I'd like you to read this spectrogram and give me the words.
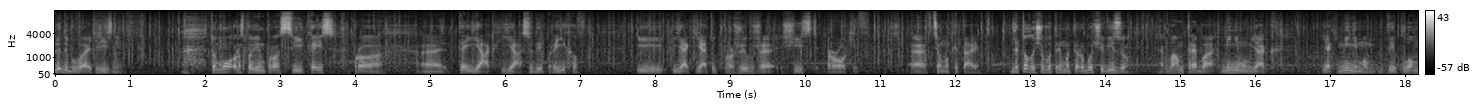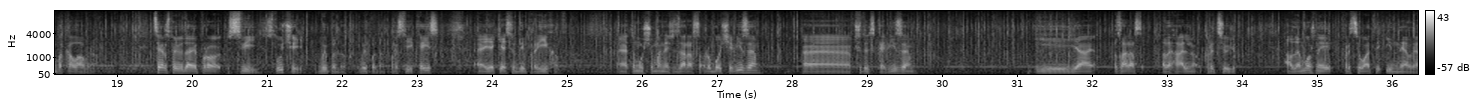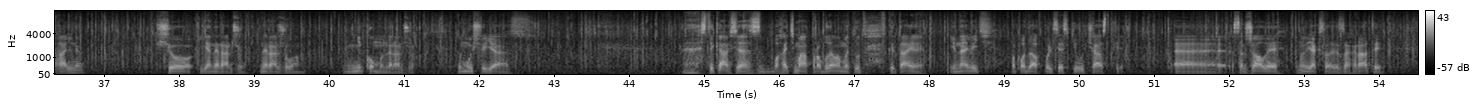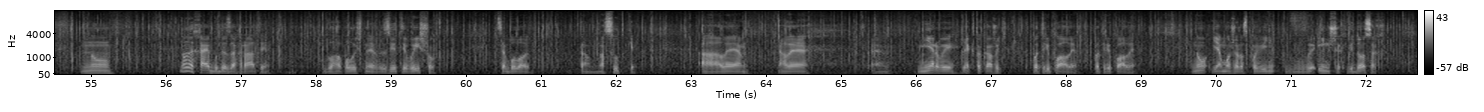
Люди бувають різні. Тому розповім про свій кейс, про е, те, як я сюди приїхав і як я тут прожив вже 6 років е, в цьому Китаї. Для того, щоб отримати робочу візу, вам треба мінімум як, як мінімум диплом бакалавра. Це я розповідаю про свій случай, випадок, випадок, про свій кейс, е, як я сюди приїхав. Е, Тому що в мене зараз робоча віза, вчительська віза, і я зараз легально працюю. Але можна працювати і нелегально, що я не раджу, не раджу вам. Нікому не раджу. Тому що я е, стикався з багатьма проблемами тут, в Китаї, і навіть попадав в поліцейські участки, е, саджали, ну як сказати, за грати. Ну, ну, нехай буде за грати. Благополучно звідти вийшов. Це було там на сутки. Але, але е, нерви, як то кажуть, потріпали. потріпали. Ну, я може розповім в інших відосах,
